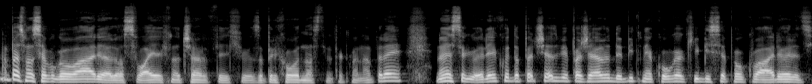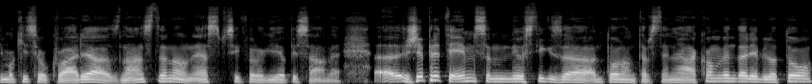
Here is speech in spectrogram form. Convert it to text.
No, pa smo se pogovarjali o svojih načrtih za prihodnost in tako naprej. No, jaz sem rekel, da pač jaz bi pa želel dobiti nekoga, ki bi se pa ukvarjal, recimo, ki se ukvarja znanstveno, ne s psihologijo pisave. Eh, že predtem sem imel stik z Antonom Trstenjakom, vendar je bilo to,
